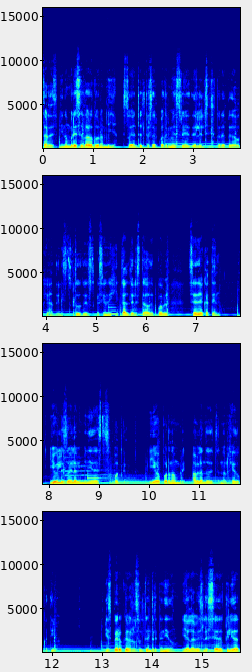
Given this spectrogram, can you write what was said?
tardes, mi nombre es Eduardo Durán Villa, estudiante del tercer cuatrimestre de la licenciatura de Pedagogía del Instituto de Educación Digital del Estado de Puebla, sede Acateno, y hoy les doy la bienvenida a este su podcast, que lleva por nombre Hablando de Tecnología Educativa. Y espero que les resulte entretenido y a la vez les sea de utilidad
